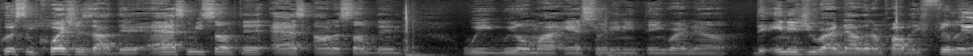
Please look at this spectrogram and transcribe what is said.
put some questions out there ask me something ask Anna something we we don't mind answering anything right now the energy right now that i'm probably feeling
